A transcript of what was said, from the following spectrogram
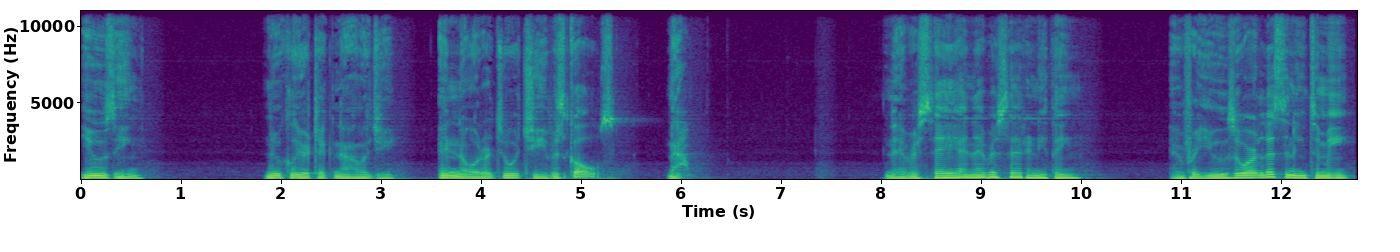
using nuclear technology in order to achieve his goals. Now, Never say I never said anything. And for you who are listening to me,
